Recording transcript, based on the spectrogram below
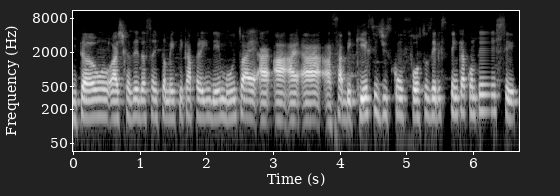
Então, acho que as redações também têm que aprender muito a, a, a, a, saber que esses desconfortos eles têm que acontecer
